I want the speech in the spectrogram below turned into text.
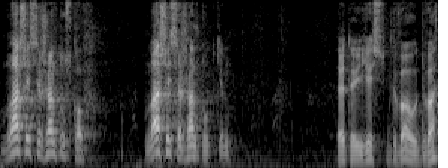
Младший сержант Усков. Младший сержант Уткин. Это и есть два у два?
